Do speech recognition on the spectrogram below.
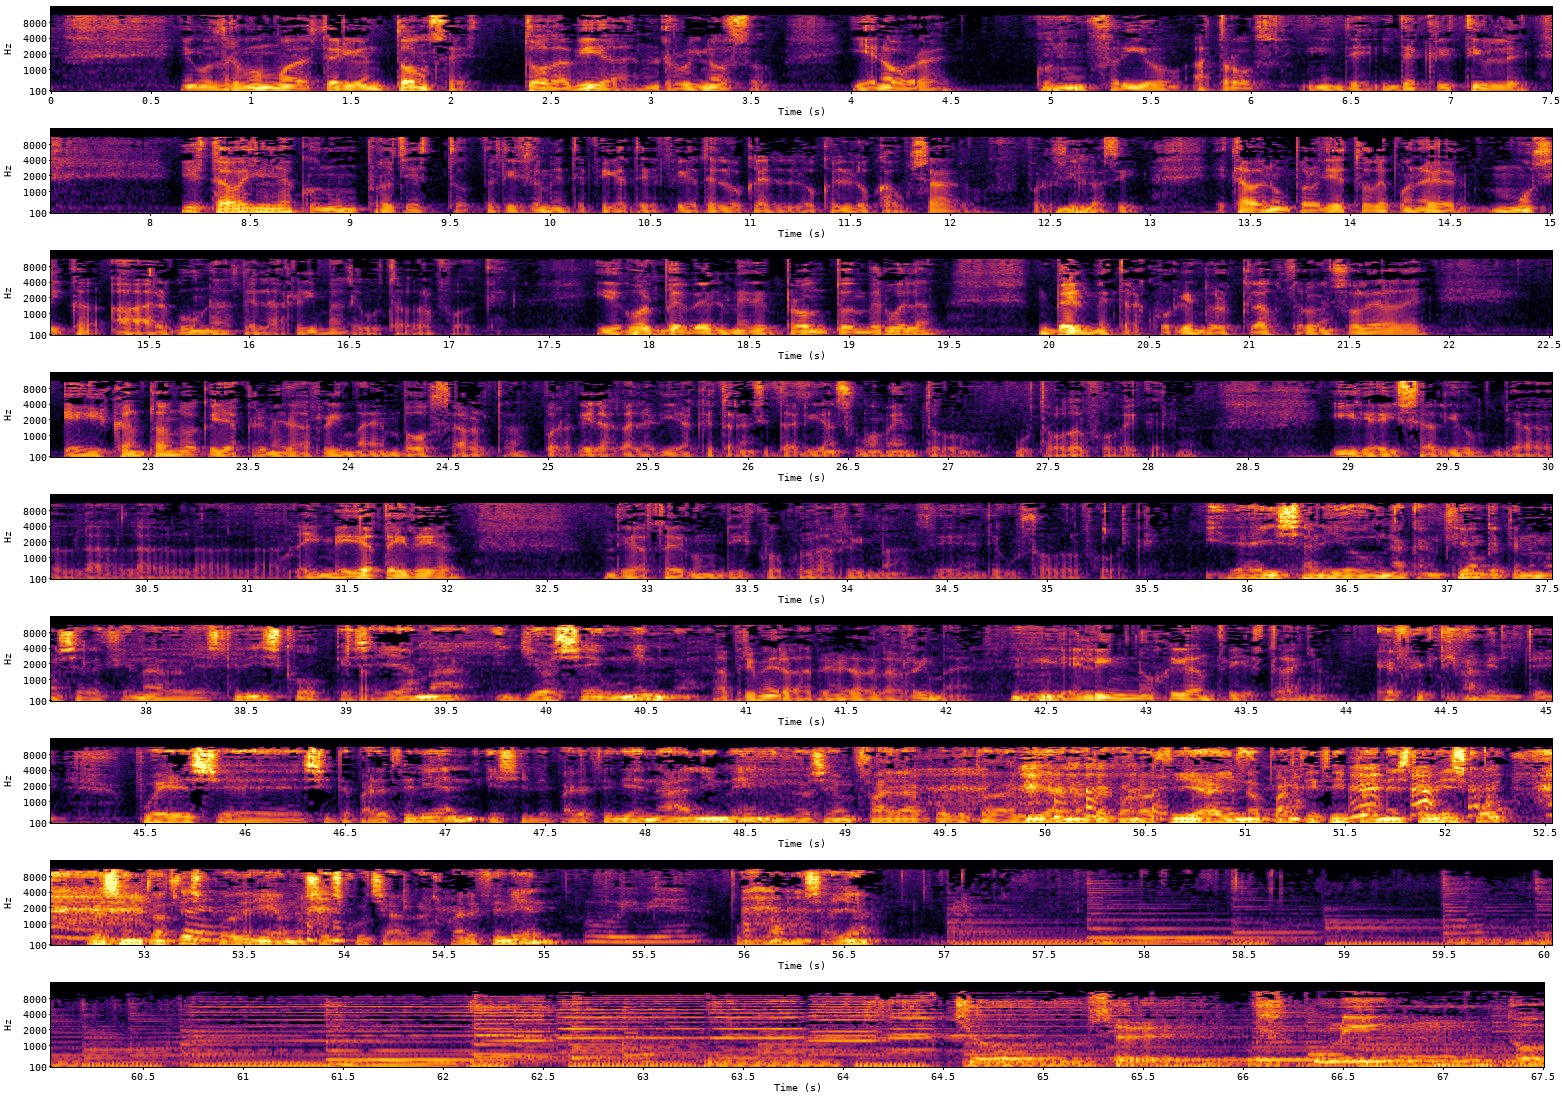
encontrarme un monasterio entonces todavía ruinoso y en obra, con un frío atroz, indescriptible, y estaba yo ya con un proyecto, precisamente, fíjate, fíjate lo que, lo que es lo causaron, por decirlo así. Estaba en un proyecto de poner música a algunas de las rimas de Gustavo Adolfo Y de golpe verme de pronto en Veruela, verme transcurriendo el claustro en soledades e ir cantando aquellas primeras rimas en voz alta por aquellas galerías que transitaría en su momento Gustavo Adolfo Becker. Y de ahí salió ya la, la, la, la, inmediata idea de hacer un disco con las rimas de, de Gustavo Adolfo Becker. Y de ahí salió una canción que tenemos seleccionada de este disco que se llama Yo sé un himno. La primera, la primera de las rimas. El himno gigante y extraño. Efectivamente. Pues eh, si te parece bien y si le parece bien a Alime y no se enfada porque todavía no te conocía y no participa en este disco, pues entonces podríamos escucharlo. ¿Os parece bien? Muy bien. Pues vamos allá. Un himno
